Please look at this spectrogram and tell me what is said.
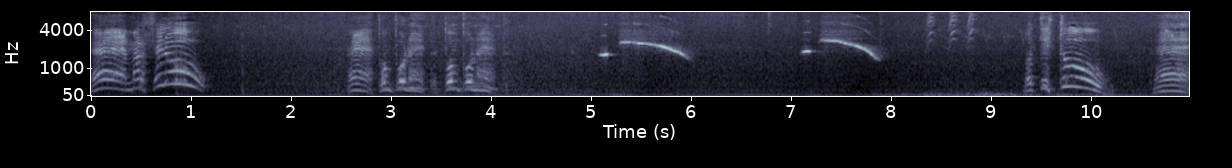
Eh, Marcelou! Eh, pomponette, pomponette. Was bist du? Eh,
